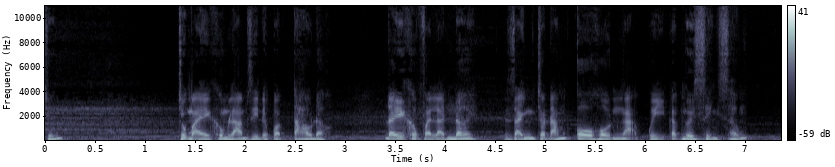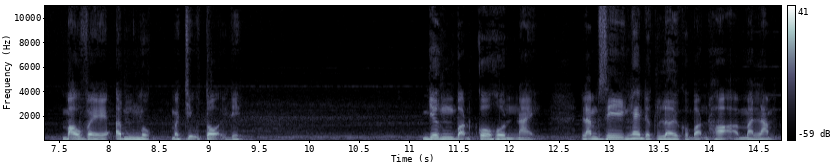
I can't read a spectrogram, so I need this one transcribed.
chúng. Chúng mày không làm gì được bọn tao đâu. Đây không phải là nơi dành cho đám cô hồn ngạ quỷ các ngươi sinh sống. Mau về âm ngục mà chịu tội đi. Nhưng bọn cô hồn này làm gì nghe được lời của bọn họ mà làm.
